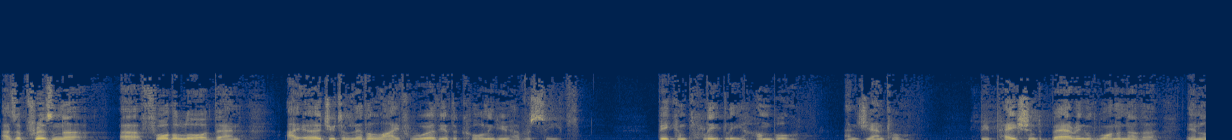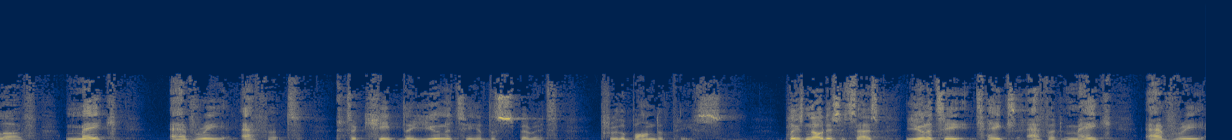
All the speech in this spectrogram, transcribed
As a prisoner uh, for the Lord, then, I urge you to live a life worthy of the calling you have received. Be completely humble and gentle. Be patient, bearing with one another in love. Make every effort to keep the unity of the Spirit through the bond of peace. Please notice it says unity takes effort. Make every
